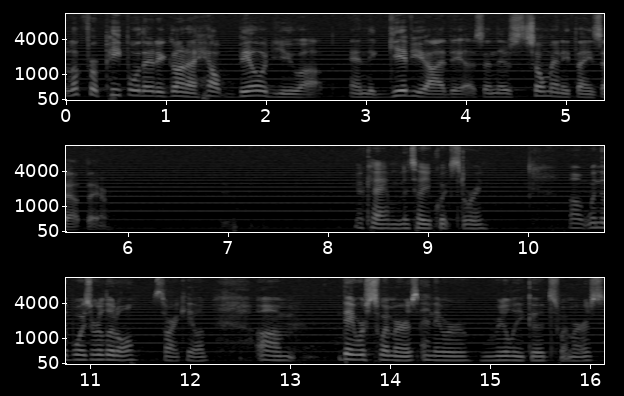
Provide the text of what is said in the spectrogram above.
look for people that are going to help build you up and to give you ideas. And there's so many things out there. Okay, I'm going to tell you a quick story. Uh, when the boys were little, sorry, Caleb, um, they were swimmers and they were really good swimmers.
